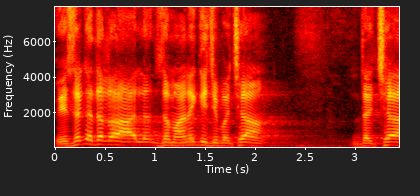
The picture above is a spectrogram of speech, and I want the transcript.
وې زګه دغه زمانه کې چې بچا دچا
